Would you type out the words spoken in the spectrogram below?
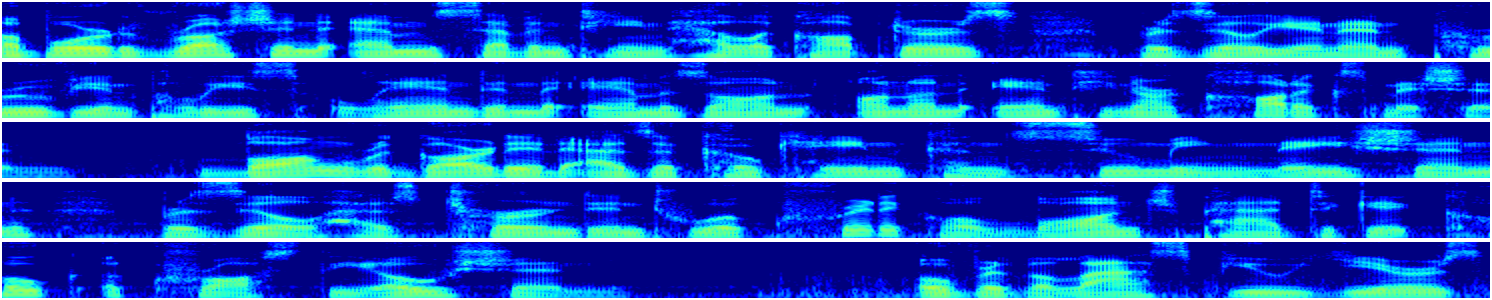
Aboard Russian M 17 helicopters, Brazilian and Peruvian police land in the Amazon on an anti narcotics mission. Long regarded as a cocaine consuming nation, Brazil has turned into a critical launch pad to get coke across the ocean. Over the last few years,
